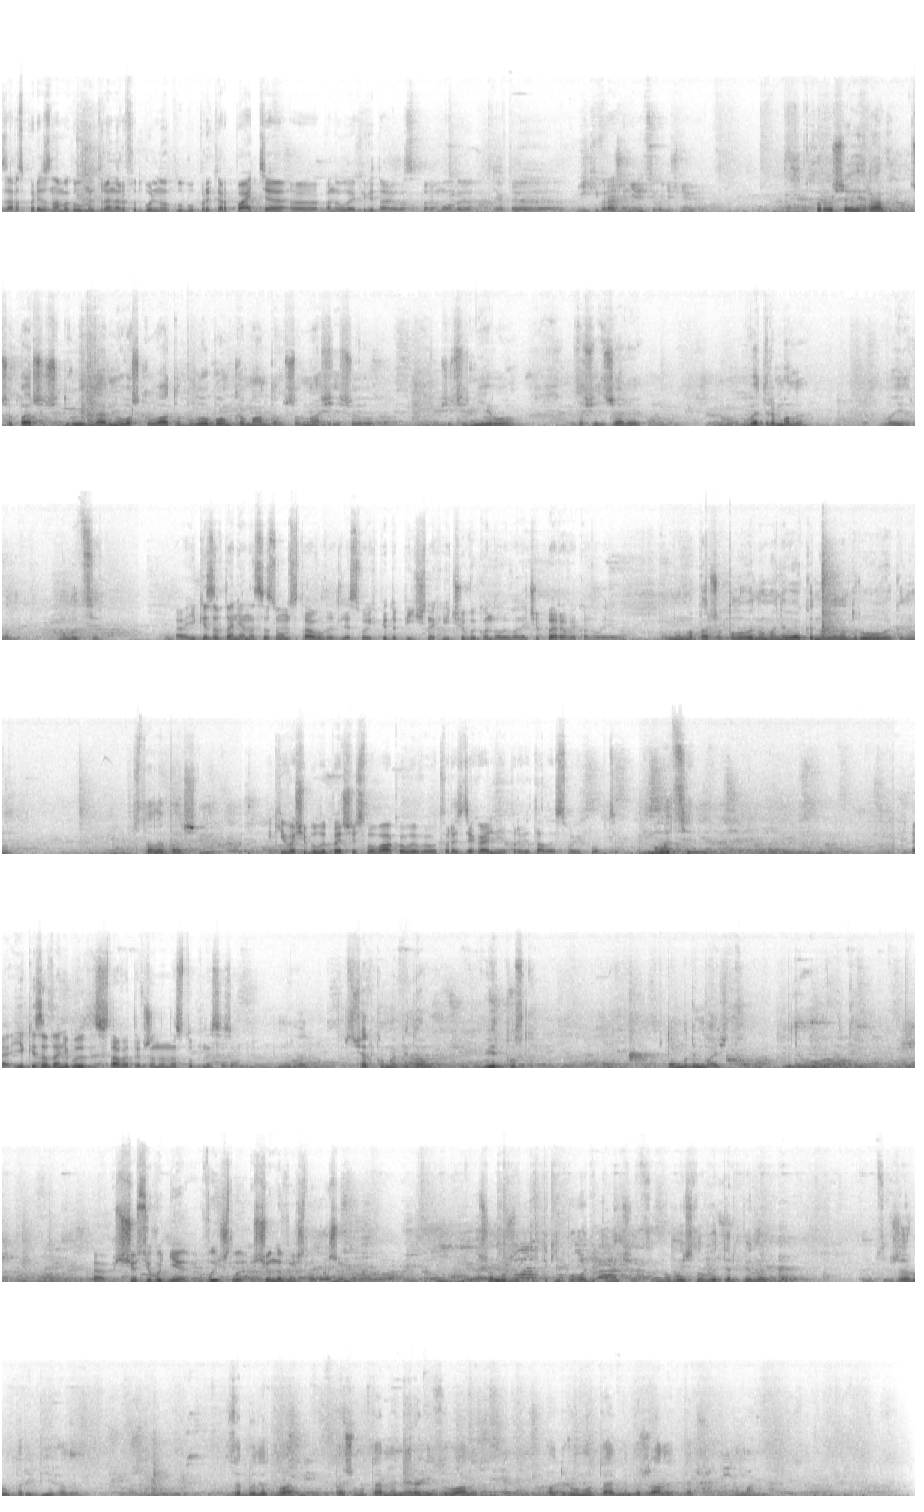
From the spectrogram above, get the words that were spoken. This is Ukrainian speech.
Зараз поряд з нами головний тренер футбольного клубу Прикарпаття. Е, Пане Олег, вітаю вас з перемогою. Дякую. Е, Які враження від сьогоднішньої гри? Хороша ігра, що перший, що другий тайм. Ну, важкувато було обом командам, що в нашій, що, що Чернігову, за счет жари. Ну, витримали, виграли. Молодці. Е, Яке завдання на сезон ставили для своїх підопічних і чи виконали вони, чи перевиконали його? Ну, на першу половину ми не виконали, на другу виконали. Стали першими. Які ваші були перші слова, коли ви от в роздягальні привітали своїх хлопців? Молодці. Е, Яке завдання будете ставити вже на наступний сезон? Ну, спочатку ми підемо в відпуск, потім будемо бачити, будемо говорити. Е, Що сьогодні вийшло, що не вийшло в ваших команді? А що може при такій погоді вийти? Ну, вийшло, витерпіли, жару перебігали, забили два. В першому таймі не реалізували, а в другому таймі держали так нормально.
